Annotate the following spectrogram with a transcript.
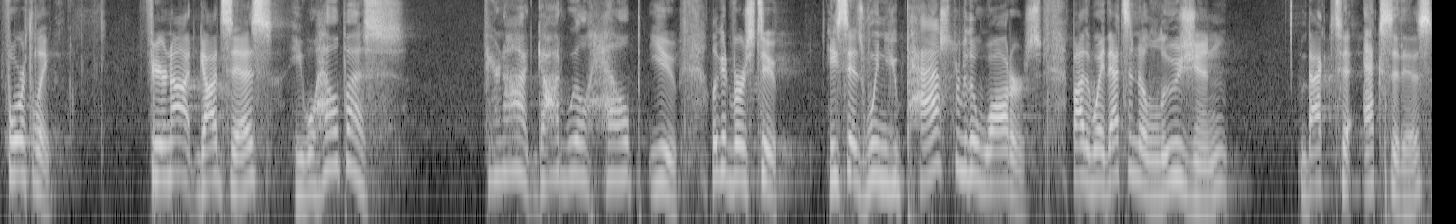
Fourthly, fear not. God says He will help us. Fear not. God will help you. Look at verse 2. He says, When you pass through the waters, by the way, that's an allusion back to Exodus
